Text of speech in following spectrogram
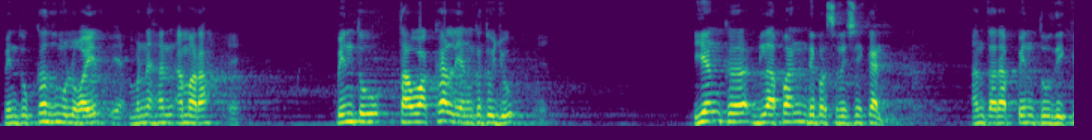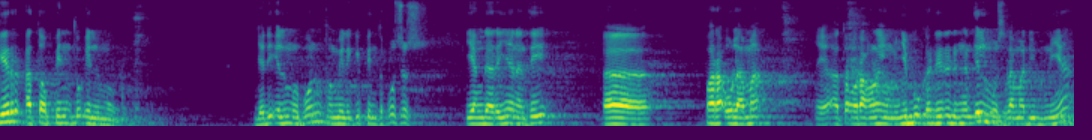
pintu kadhmul ghaid, ya, menahan amarah, ya. pintu tawakal yang ketujuh, yang ke delapan diperselisihkan antara pintu zikir atau pintu ilmu. Jadi ilmu pun memiliki pintu khusus yang darinya nanti uh, para ulama ya, atau orang-orang yang menyibukkan diri dengan ilmu selama di dunia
